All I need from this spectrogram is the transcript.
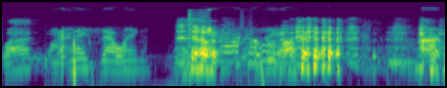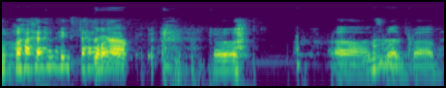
What? What are they selling? I mean, I'm doing something. Why are they Stay selling? up. Uh, uh, SpongeBob.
